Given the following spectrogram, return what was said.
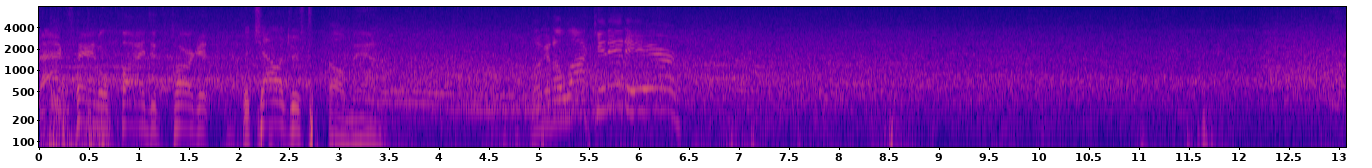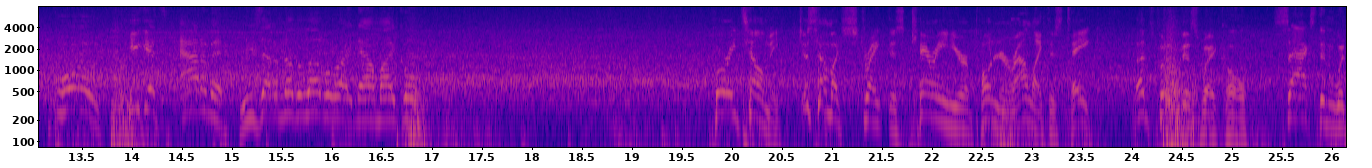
Axe handle finds its target. The challengers. Oh, man. Looking to lock it in here. Whoa, he gets out of it. He's at another level right now, Michael. Corey, tell me, just how much strength does carrying your opponent around like this take? Let's put it this way, Cole. Saxton would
